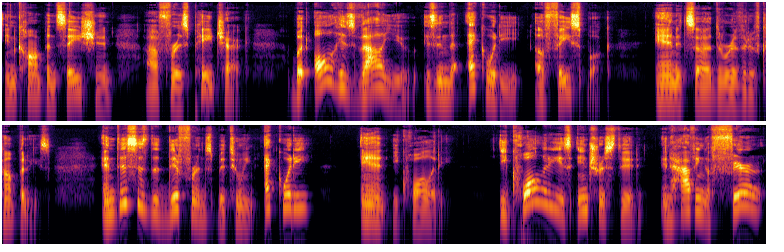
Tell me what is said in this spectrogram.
in compensation uh, for his paycheck, but all his value is in the equity of Facebook and its uh, derivative companies. And this is the difference between equity and equality. Equality is interested in having a fair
